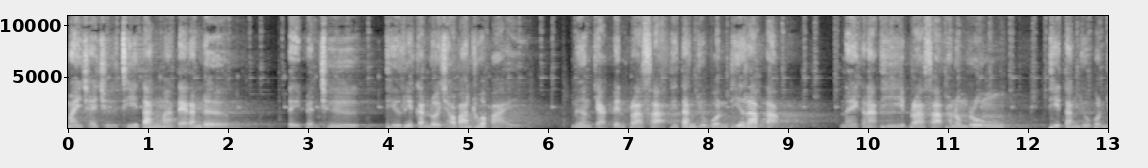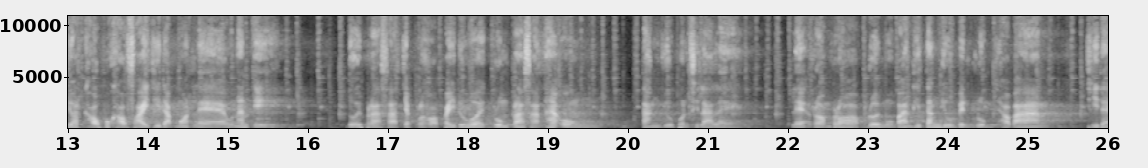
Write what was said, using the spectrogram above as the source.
ไม่ใช่ชื่อที่ตั้งมาแต่ดั้งเดิม แต่เป็นชื่อที่เรียกกันโดยชาวบ้านทั่วไป เนื่องจากเป็นปราสาทที่ตั้งอยู่บนที่ราบต่ำในขณะที่ปราสาทพนมรุง้งที่ตั้งอยู่บนยอดเขาภูเขาไฟที่ดับมอดแล้วนั่นเอง โดยปราสาทจะประกอบไปด้วยกลุ่มปราสาทห้าองค์ ตั้งอยู่บนศิลาแรงและล้อมรอบโดยหมู่บ้านที่ตั้งอยู่เป็นกลุ่มชาวบ้าน ที่ได้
